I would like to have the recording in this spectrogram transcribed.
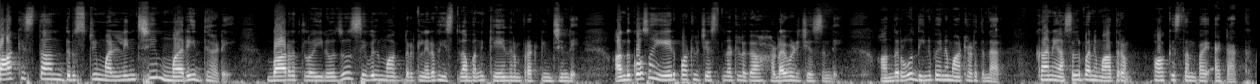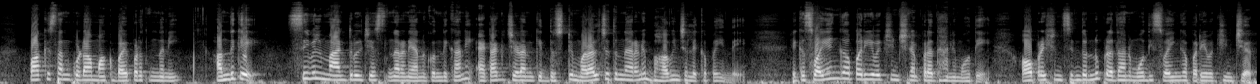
పాకిస్తాన్ దృష్టి మళ్ళించి మరీ దాడి భారత్లో ఈరోజు సివిల్ మాక్ డ్రిల్ నిర్వహిస్తున్నామని కేంద్రం ప్రకటించింది. అందుకోసం ఏర్పాట్లు చేస్తున్నట్లుగా హడావిడి చేసింది. అందరూ దీనిపైన మాట్లాడుతున్నారు. కానీ అసలు పని మాత్రం పాకిస్తాన్పై అటాక్. పాకిస్తాన్ కూడా మాకు భయపడుతుందని. అందుకే సివిల్ మ్యాక్డ్రిల్ చేస్తున్నారని అనుకుంది కానీ అటాక్ చేయడానికి దృష్టి మరల్చుతున్నారని భావించలేకపోయింది. ఇక స్వయంగా పర్యవేక్షించిన ప్రధాని మోదీ ఆపరేషన్ సింధుర్ను ప్రధాని మోదీ స్వయంగా పర్యవేక్షించారు.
